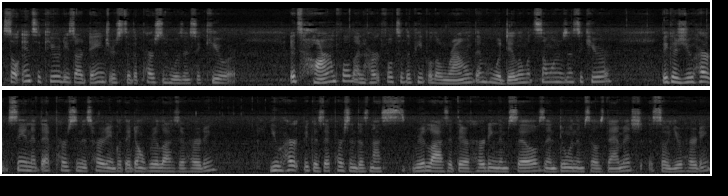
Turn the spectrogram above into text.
So, insecurities are dangerous to the person who is insecure. It's harmful and hurtful to the people around them who are dealing with someone who's insecure because you hurt seeing that that person is hurting, but they don't realize they're hurting. You hurt because that person does not realize that they're hurting themselves and doing themselves damage, so you're hurting.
